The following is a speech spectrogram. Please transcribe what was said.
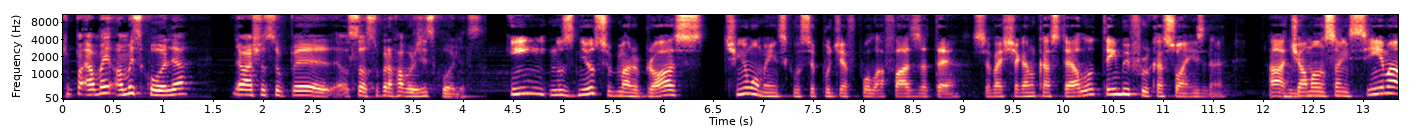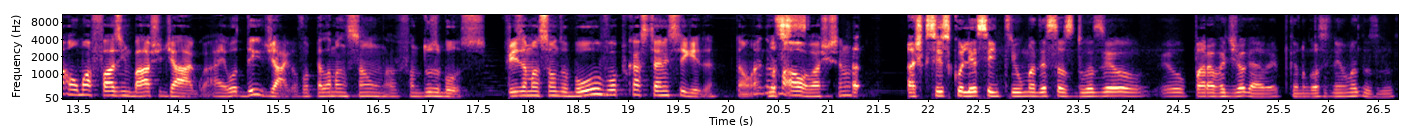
Que é uma, é uma escolha, eu acho super. Eu sou super a favor de escolhas. Em, nos New Super Mario Bros. tinha momentos que você podia pular fases até. Você vai chegar no castelo, tem bifurcações, né? Ah, tinha uma mansão em cima ou uma fase embaixo de água. Ah, eu odeio de água, eu vou pela mansão dos bulls. Fiz a mansão do bull, vou pro castelo em seguida. Então é normal, Nossa. eu acho que você não. Acho que se eu escolhesse entre uma dessas duas, eu, eu parava de jogar, velho. Porque eu não gosto de nenhuma das duas.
